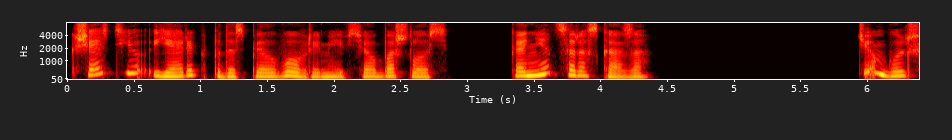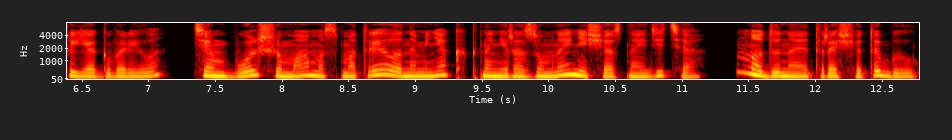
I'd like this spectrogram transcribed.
К счастью, Ярик подоспел вовремя, и все обошлось. Конец рассказа. Чем больше я говорила, тем больше мама смотрела на меня, как на неразумное несчастное дитя. Но да на это расчет и был.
